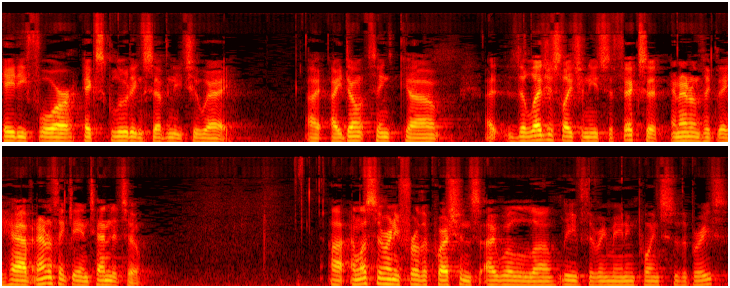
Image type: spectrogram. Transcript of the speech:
84 excluding 72A. I, I don't think, uh, uh, the legislature needs to fix it, and I don't think they have, and I don't think they intended to. Uh, Unless there are any further questions, I will uh, leave the remaining points to the briefs.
